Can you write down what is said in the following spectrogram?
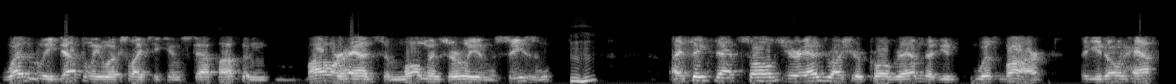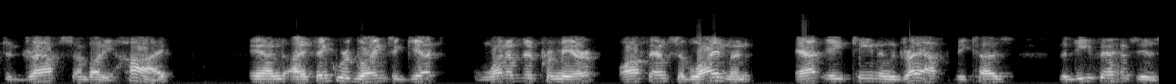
Weatherly definitely looks like he can step up, and Bower had some moments early in the season. Mm-hmm. I think that solves your edge rusher program that you with Barr that you don't have to draft somebody high, and I think we're going to get one of the premier offensive linemen at 18 in the draft because the defense is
